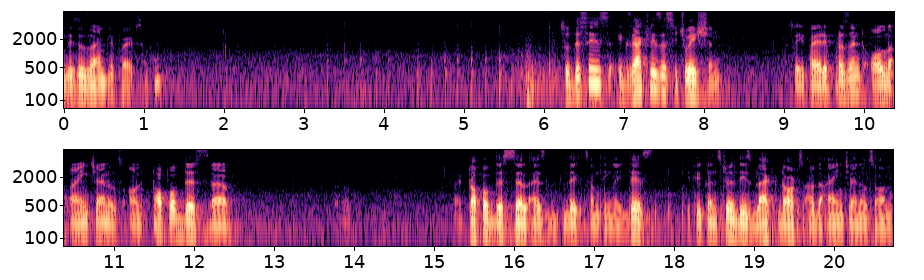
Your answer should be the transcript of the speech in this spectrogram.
And this is the amplifiers. Okay. So, this is exactly the situation. So, if I represent all the ion channels on top of this uh, top of this cell as like something like this. If you consider these black dots are the ion channels on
